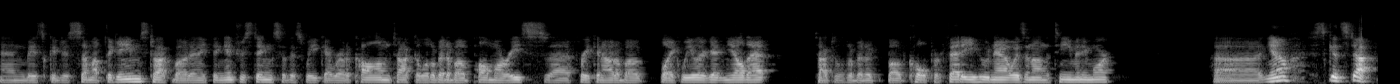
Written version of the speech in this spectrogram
and basically just sum up the games, talk about anything interesting. So this week I wrote a column, talked a little bit about Paul Maurice uh, freaking out about Blake Wheeler getting yelled at, talked a little bit about Cole Perfetti, who now isn't on the team anymore uh, you know, it's good stuff.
